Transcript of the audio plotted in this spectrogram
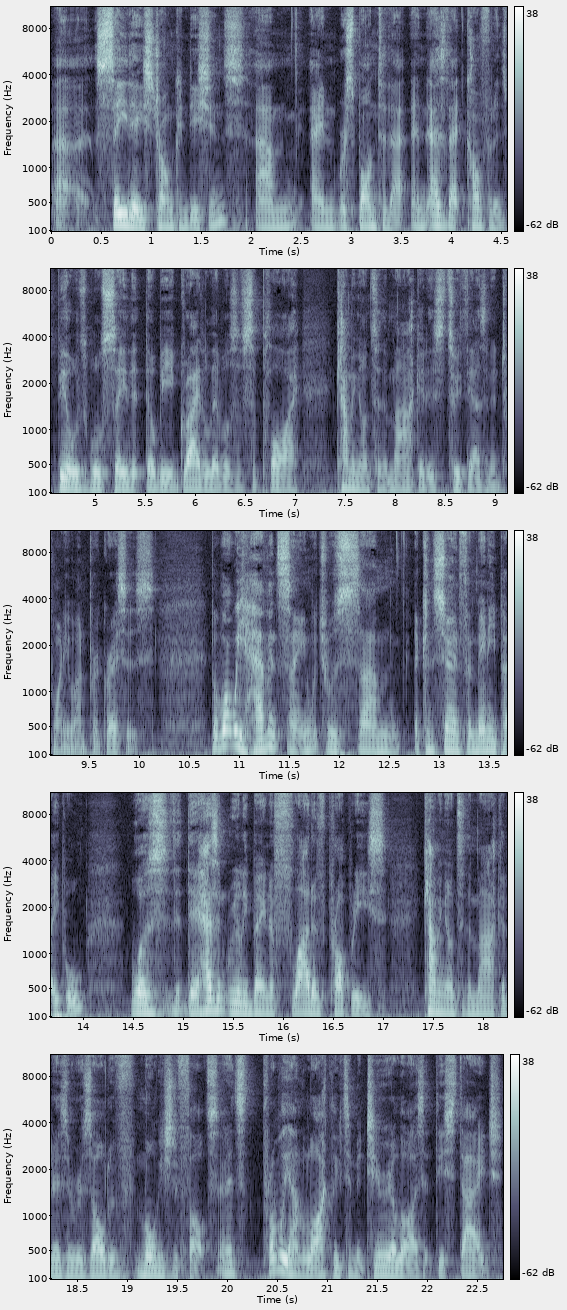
uh, see these strong conditions um, and respond to that. And as that confidence builds, we'll see that there'll be greater levels of supply coming onto the market as 2021 progresses. But what we haven't seen, which was um, a concern for many people, was that there hasn't really been a flood of properties coming onto the market as a result of mortgage defaults. And it's probably unlikely to materialise at this stage.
